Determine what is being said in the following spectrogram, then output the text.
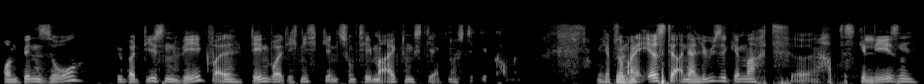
und bin so über diesen Weg, weil den wollte ich nicht gehen, zum Thema Eignungsdiagnostik gekommen. Und ich habe so Mhm. meine erste Analyse gemacht, äh, habe das gelesen.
